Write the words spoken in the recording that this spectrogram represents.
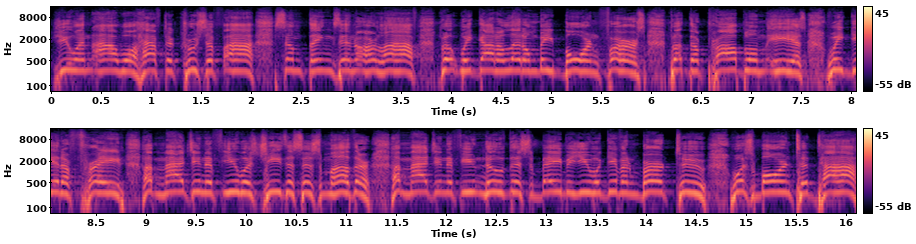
you and I will have have to crucify some things in our life, but we got to let them be born first. But the problem is we get afraid. Imagine if you was Jesus's mother. Imagine if you knew this baby you were giving birth to was born to die.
